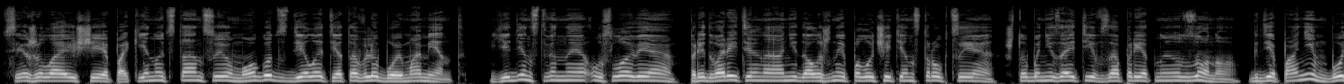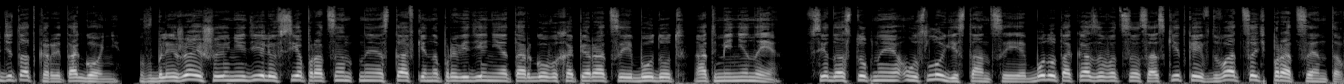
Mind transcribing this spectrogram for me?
Все желающие покинуть станцию могут сделать это в любой момент. Единственное условие — предварительно они должны получить инструкции, чтобы не зайти в запретную зону, где по ним будет открыт огонь. В ближайшую неделю все процентные ставки на проведение торговых операций будут отменены. Все доступные услуги станции будут оказываться со скидкой в 20%.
